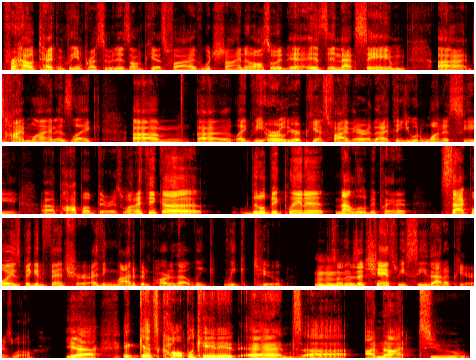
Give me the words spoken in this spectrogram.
for how technically impressive it is on PS5 would shine, and also it, it's in that same uh, timeline as like um uh like the earlier PS5 era that I think you would want to see uh, pop up there as well. And I think uh Little Big Planet, not Little Big Planet, Sackboy's Big Adventure, I think might have been part of that link leak too. Mm. So there's a chance we see that appear as well. Yeah, it gets complicated, and uh, I'm not too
